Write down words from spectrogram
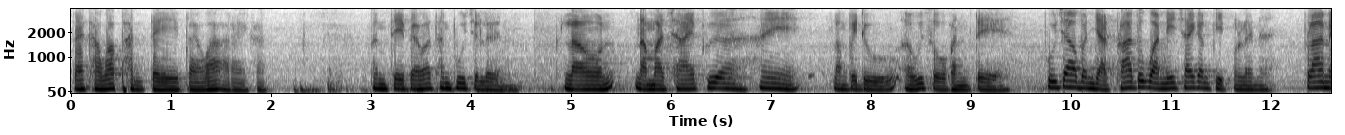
และคำว่าพันเต แปลว่าอะไรครับ พันเตแปลว่าท่านผู้เจริญ เรานำมาใช้เพื่อให้ลองไปดูอาวุโสพันเต ผู้เจ้าบัญญัติพระทุกวันนี้ใช้กันผิดหมดเลยนะพระใน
